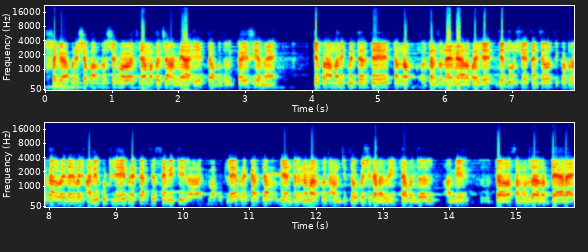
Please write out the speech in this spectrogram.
सगळ्या परीक्षा पारदर्शक व्हाव्यात ह्या मताचे आम्ही आहे त्याबद्दल काहीच हे नाही. जे प्रामाणिक विद्यार्थी आहेत त्यांना त्यांचा न्याय मिळाला पाहिजे. जे दोषी आहेत त्यांच्यावरती कठोर कारवाई झाली पाहिजे. आम्ही कुठल्याही प्रकारच्या समितीला किंवा कुठल्याही प्रकारच्या यंत्रणेमार्फत आमची चौकशी करावी. त्याबद्दल आम्ही त्याला समोर जायला तयार आहे.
